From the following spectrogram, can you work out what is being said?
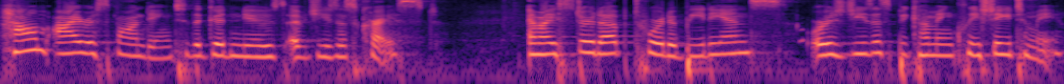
How am I responding to the good news of Jesus Christ? Am I stirred up toward obedience, or is Jesus becoming cliche to me?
